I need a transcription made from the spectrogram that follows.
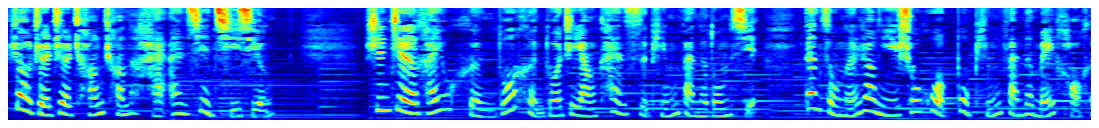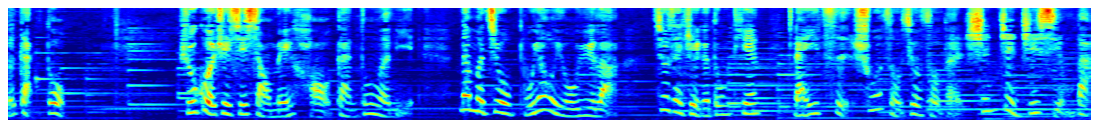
绕着这长长的海岸线骑行。深圳还有很多很多这样看似平凡的东西，但总能让你收获不平凡的美好和感动。如果这些小美好感动了你，那么就不要犹豫了，就在这个冬天来一次说走就走的深圳之行吧。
